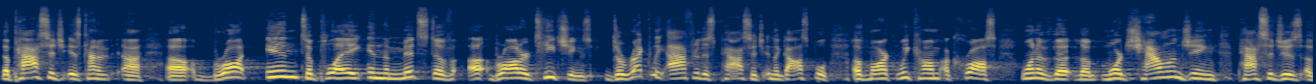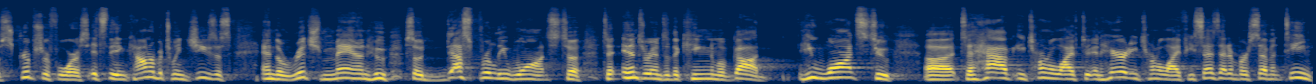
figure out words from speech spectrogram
the passage is kind of uh, uh, brought into play in the midst of uh, broader teachings. Directly after this passage in the Gospel of Mark, we come across one of the, the more challenging passages of Scripture for us. It's the encounter between Jesus and the rich man who so desperately wants to, to enter into the kingdom of God he wants to, uh, to have eternal life, to inherit eternal life. He says that in verse 17.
